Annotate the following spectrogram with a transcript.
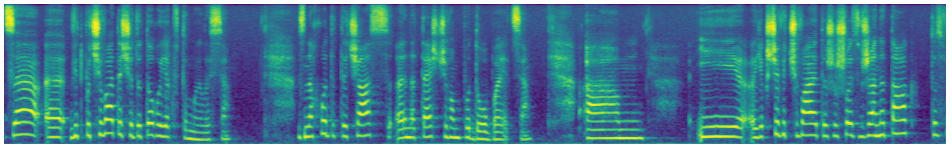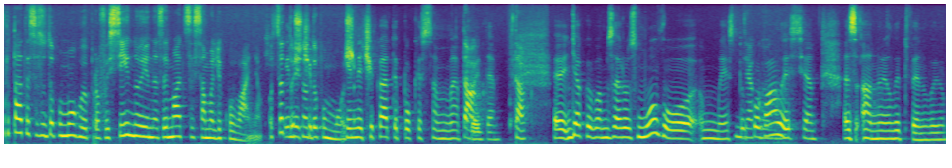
це е, відпочивати ще до того, як втомилися, знаходити час е, на те, що вам подобається. Ем, І якщо відчуваєте, що щось вже не так, то звертатися за допомогою професійною і не займатися самолікуванням. Оце І точно чіп- допоможе. І не чекати, поки саме Так. пройде. Так. Е, Дякую вам за розмову. Ми спілкувалися з Анною Литвиновою.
